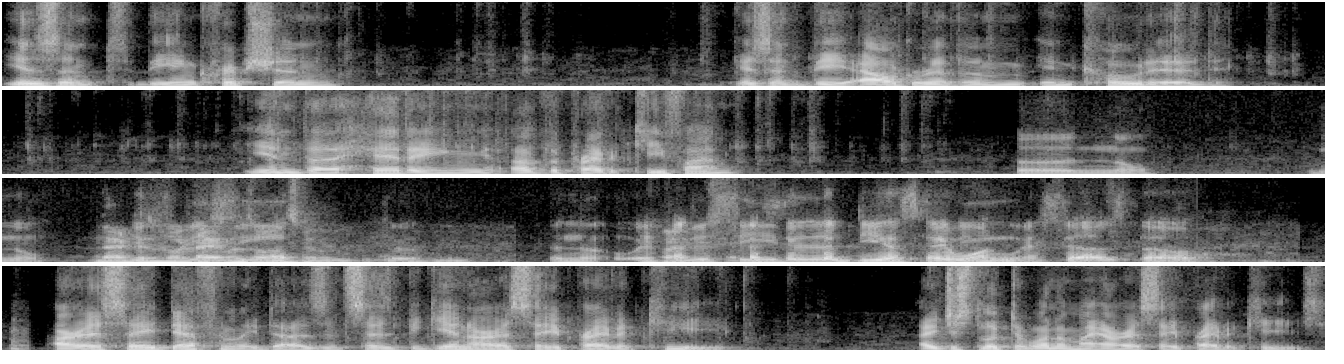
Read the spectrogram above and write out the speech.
isn't the encryption isn't the algorithm encoded in the heading of the private key file? Uh, no, no. That is what I was also. The, no, if we see I think the, the DSA one does though. RSA definitely does. It says begin RSA private key. I just looked at one of my RSA private keys.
